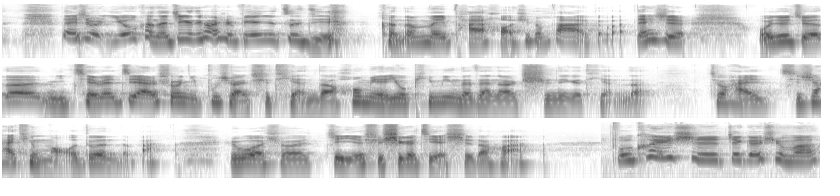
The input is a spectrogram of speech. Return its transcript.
但是也有可能这个地方是编剧自己可能没排好，是个 bug 吧。但是我就觉得你前面既然说你不喜欢吃甜的，后面又拼命的在那儿吃那个甜的。就还其实还挺矛盾的吧？如果说这也许是个解释的话，不愧是这个什么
